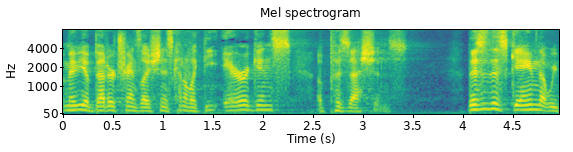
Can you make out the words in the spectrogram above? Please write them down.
maybe a better translation is kind of like the arrogance of possessions. This is this game that we,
